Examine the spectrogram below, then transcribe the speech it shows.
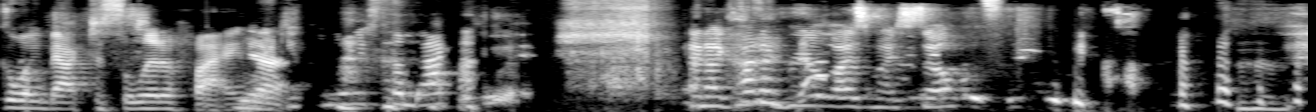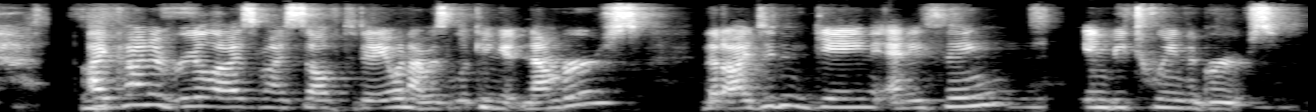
going back to solidifying. Yeah. Like you can always come back to it. And I kind of realized myself I kind of realized myself today when I was looking at numbers that I didn't gain anything in between the groups.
